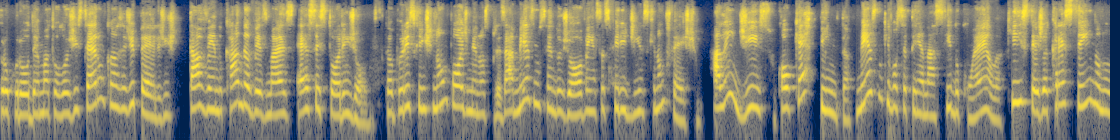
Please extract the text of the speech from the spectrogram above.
procurou o dermatologista era um câncer de pele. A gente está vendo cada vez mais essa história em jovens. Então, por isso que a gente não pode menosprezar, mesmo sendo jovem, essas feridinhas que não fecham. Além disso, qualquer pinta, mesmo que você tenha nascido com ela, que esteja crescendo no,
